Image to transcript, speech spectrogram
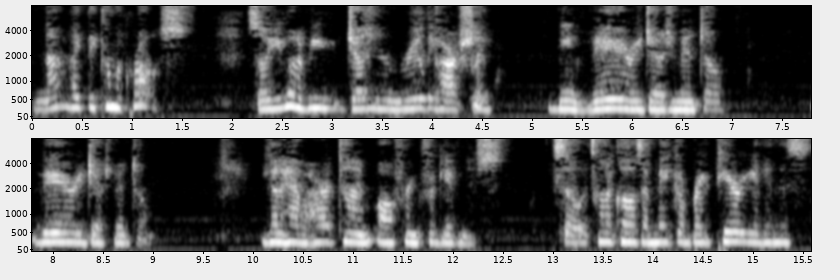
not like they come across so you're going to be judging them really harshly. Being very judgmental. Very judgmental. You're going to have a hard time offering forgiveness. So it's going to cause a make or break period in this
